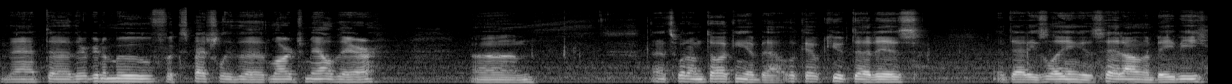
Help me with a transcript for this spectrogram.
that uh, they're going to move, especially the large male there. Um, that's what I'm talking about. Look how cute that is. And Daddy's laying his head on the baby.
